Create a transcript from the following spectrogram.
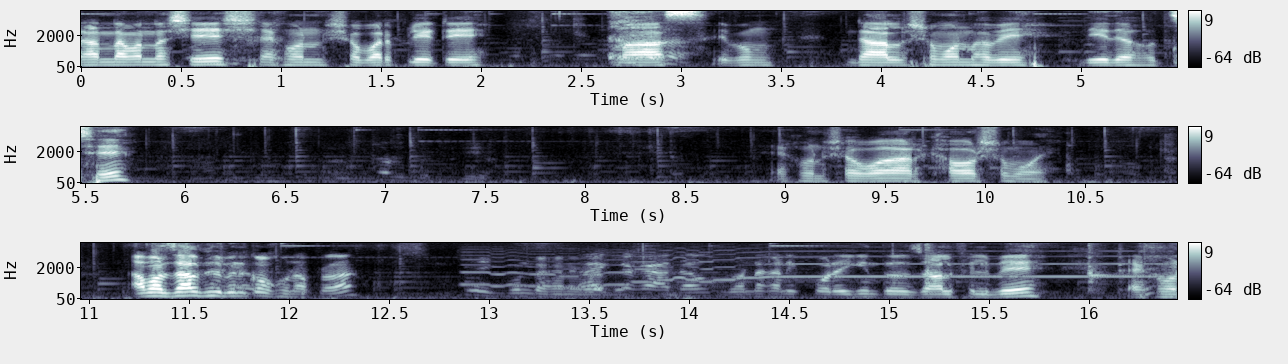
রান্না বান্না শেষ এখন সবার প্লেটে মাছ এবং ডাল সমানভাবে দিয়ে দেওয়া হচ্ছে। এখন সবার খাওয়ার সময়। আবার জাল ফেলবেন কখন আপনারা? ঘন্টাখানিক পরে কিন্তু জাল ফেলবে। এখন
